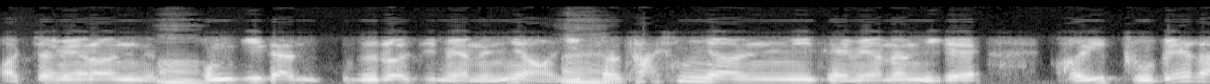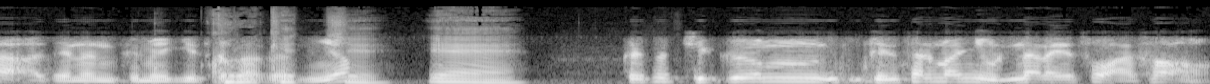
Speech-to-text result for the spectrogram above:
어쩌면은 어. 공기가 늘어지면은요. 네. 2040년이 되면은 이게 거의 두 배가 되는 금액이 들어가거든요. 그렇겠지. 예. 그래서 지금 벤살만이 우리나라에서 와서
